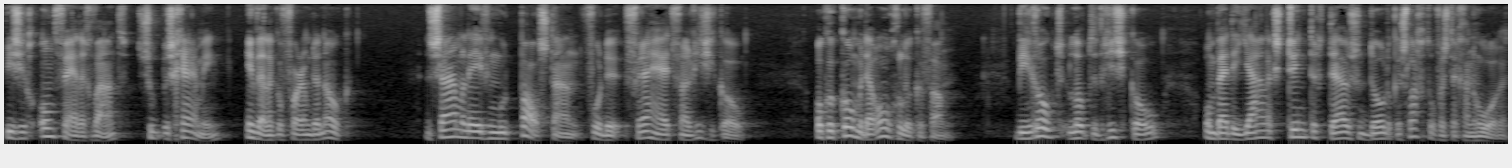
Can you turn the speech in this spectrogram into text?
Wie zich onveilig waant, zoekt bescherming, in welke vorm dan ook. Een samenleving moet pal staan voor de vrijheid van risico. Ook al komen daar ongelukken van. Wie rookt loopt het risico om bij de jaarlijks 20.000 dodelijke slachtoffers te gaan horen.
